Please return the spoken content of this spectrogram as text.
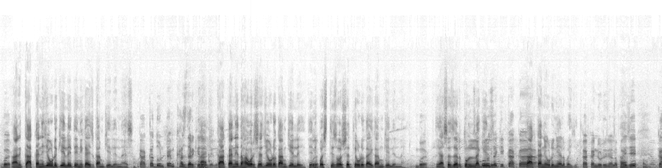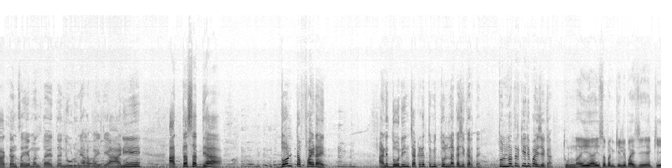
बर. आणि काकाने जेवढं केलंय त्यांनी काहीच काम केलेलं नाही असं. काका दोन टाइम खासदारकी हा, राहिलेले काकाने दहा वर्षात जेवढं काम केलंय त्यांनी बर. पस्तीस वर्षात तेवढं काही काम केलेलं नाही. बर. हे असं जर तुलना भरोसा केली की काका काका निवडून यायला पाहिजे. काका निवडून यायला पाहिजे. हो. काकांचं हे म्हणताय तर निवडून यायला पाहिजे. आणि आता सध्या दोन टफ फाईट आहेत. आणि दोन्हींच्याकडे तुम्ही तुलना कशी करताय? तुलना तर केली पाहिजे का? तुलना या हिशोबाने केली पाहिजे की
